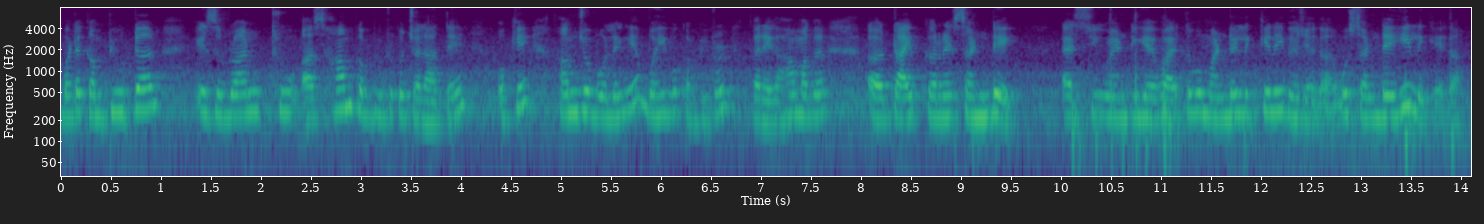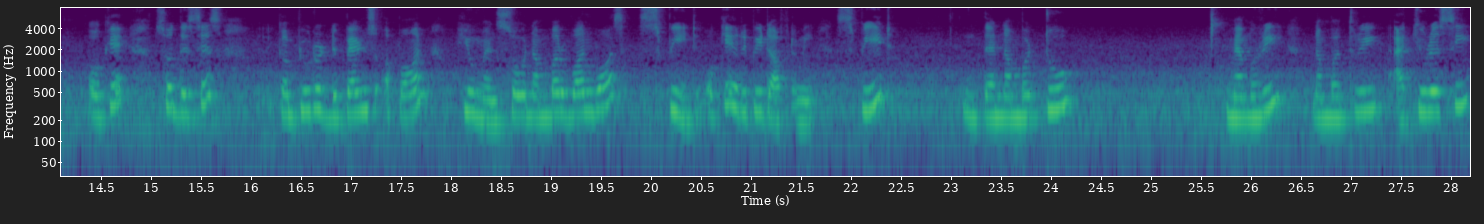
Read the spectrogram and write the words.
but a computer is run through us computer को चलाते हैं ओके okay? हम जो बोलेंगे वही वो कंप्यूटर करेगा हम अगर टाइप कर रहे हैं Sunday S U N D A Y तो वो मंडे लिख के नहीं भेजेगा वो संडे ही लिखेगा okay so this is computer depends upon humans so number one was speed okay repeat after me speed then number two memory number 3 accuracy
